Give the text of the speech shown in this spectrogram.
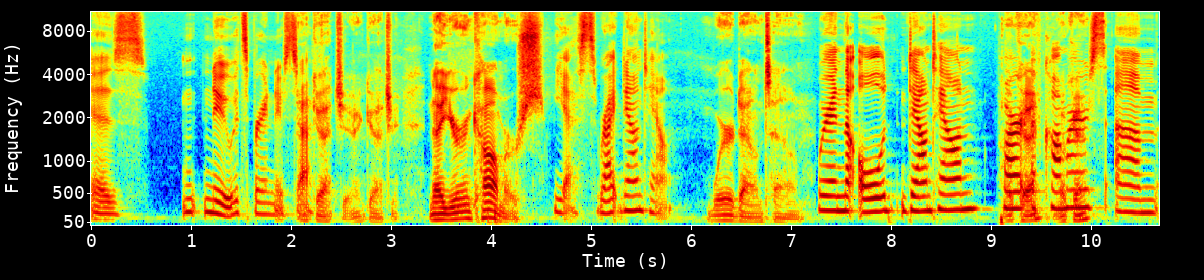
is n- new. It's brand new stuff. Got you. I got you. Now you're in Commerce. Yes, right downtown. Where downtown? We're in the old downtown part Okay, of okay. Commerce. Um,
